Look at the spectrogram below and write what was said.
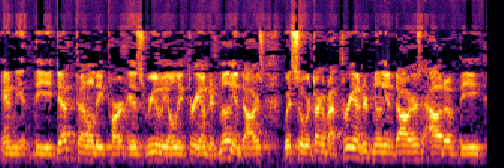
and the death penalty penalty part is really only $300 million, which, so we're talking about $300 million out of the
